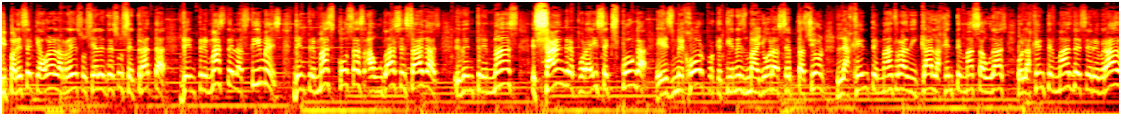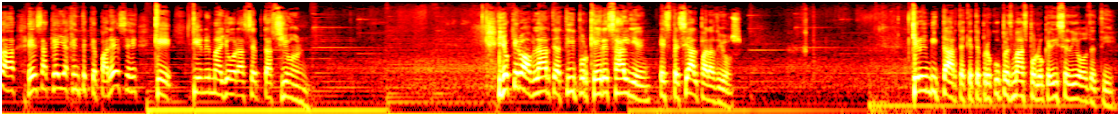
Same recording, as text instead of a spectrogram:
Y parece que ahora las redes sociales de eso se trata, de entre más te lastimes, de entre más cosas audaces hagas, de entre más sangre por ahí se exponga, es mejor porque tienes mayor aceptación. La gente más radical, la gente más audaz o la gente más descerebrada es aquella gente que parece que tiene mayor aceptación. Y yo quiero hablarte a ti porque eres alguien especial para Dios. Quiero invitarte a que te preocupes más por lo que dice Dios de ti.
